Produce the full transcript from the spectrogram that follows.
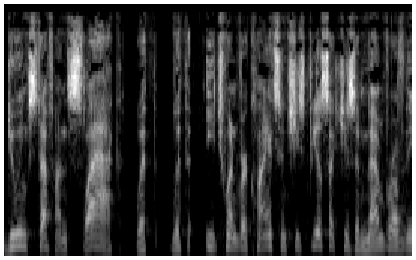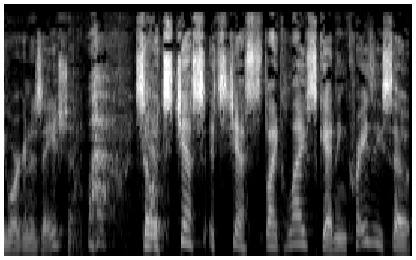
doing stuff on Slack with with each one of her clients, and she feels like she's a member of the organization. Wow. So it's just it's just like life's getting crazy. So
